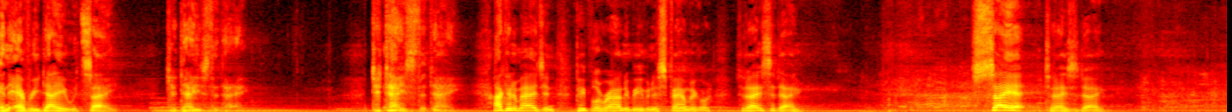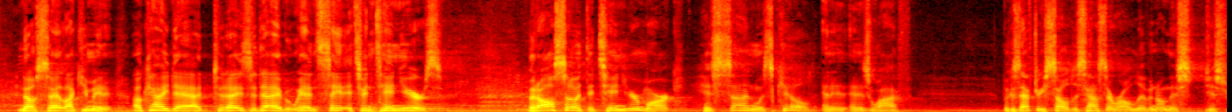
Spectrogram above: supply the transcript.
And every day he would say, Today's the day. Today's the day. I can imagine people around him, even his family, going, Today's the day. say it. Today's the day. No, say it like you mean it. Okay, Dad, today's the day, but we hadn't seen it. It's been 10 years. But also at the 10 year mark, his son was killed and his wife. Because after he sold his house, they were all living on this just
